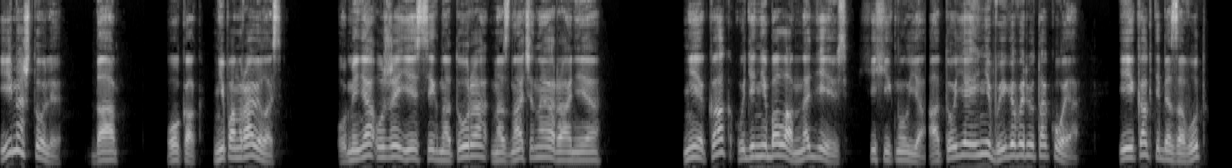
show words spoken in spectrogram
Имя, что ли? Да. О как, не понравилось? У меня уже есть сигнатура, назначенная ранее. Не как у Денибалан, надеюсь, хихикнул я, а то я и не выговорю такое. И как тебя зовут?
